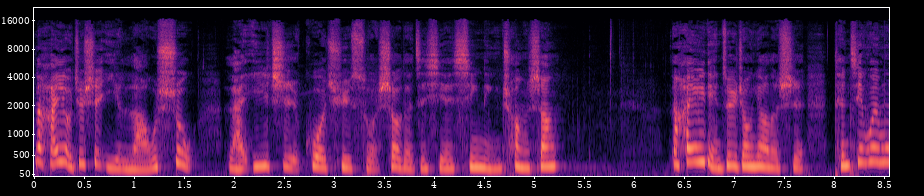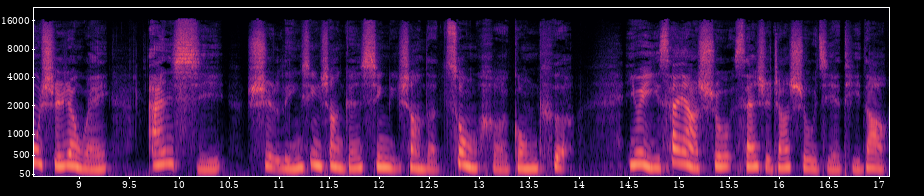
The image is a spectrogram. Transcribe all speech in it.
那还有就是以饶恕来医治过去所受的这些心灵创伤。那还有一点最重要的是，滕金辉牧师认为安息是灵性上跟心理上的综合功课。因为以赛亚书三十章十五节提到：“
